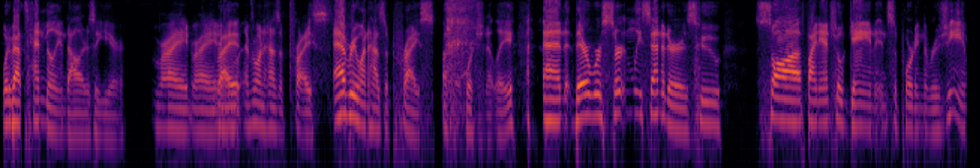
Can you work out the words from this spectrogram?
What about 10 million dollars a year Right, right. Right. Everyone, everyone has a price. everyone has a price unfortunately and there were certainly senators who saw financial gain in supporting the regime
